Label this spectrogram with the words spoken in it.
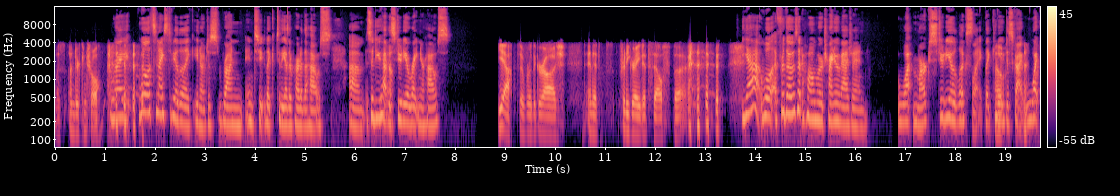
was under control. right well it's nice to be able to like you know just run into like to the other part of the house um so do you have the studio right in your house Yeah, it's over the garage, and it's pretty great itself. But yeah well for those at home who are trying to imagine what mark's studio looks like like can Oh. you describe what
